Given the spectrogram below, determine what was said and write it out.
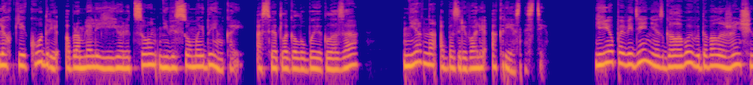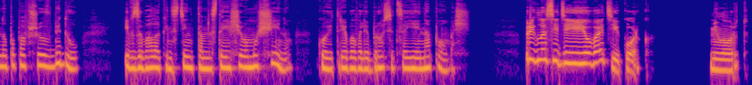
Легкие кудри обрамляли ее лицо невесомой дымкой, а светло-голубые глаза нервно обозревали окрестности. Ее поведение с головой выдавало женщину, попавшую в беду, и взывала к инстинктам настоящего мужчину, кои требовали броситься ей на помощь. «Пригласите ее войти, Корк!» «Милорд?»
